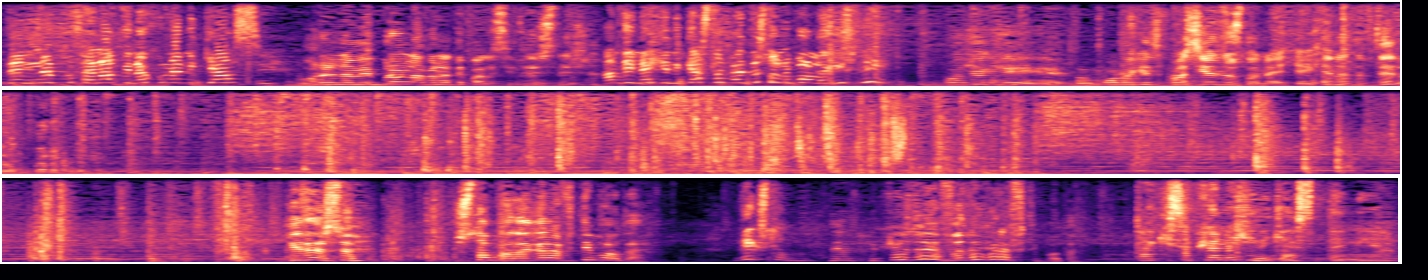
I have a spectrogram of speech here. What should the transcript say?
δεν είναι πουθενά, την έχουν νοικιάσει. Μπορεί να μην πρόλαβε να τη βάλει στη θέση της. Αν την έχει νοικιάσει, θα φαίνεται στον υπολογιστή. Όχι, όχι, ε, μόνο για τις πασιέτε τον έχει. Έχει ένα τευτέρο εδώ πέρα. Περίμενε. Είδες, ε, στο είπα, δεν γράφει τίποτα. Δείξτε μου. Ε, Ποιος δεν, δεν γράφει τίποτα. Τάκη, σε ποιον έχει νοικιάσει την ταινία;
